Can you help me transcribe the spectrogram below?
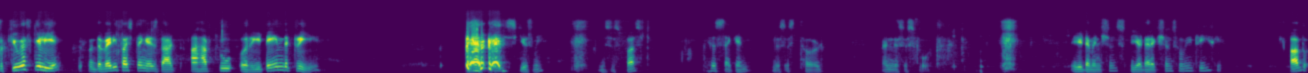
So qf liye the very first thing is that i have to retain the tree. Excuse me. This is first. This is second this is third and this is fourth. ये dimensions, या directions हो गई trees की। अब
